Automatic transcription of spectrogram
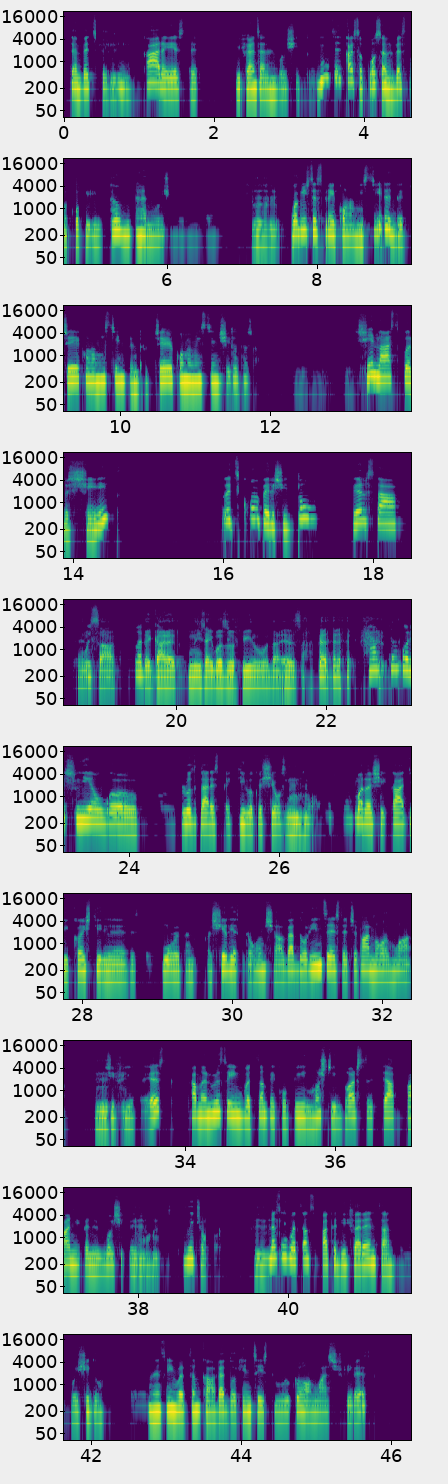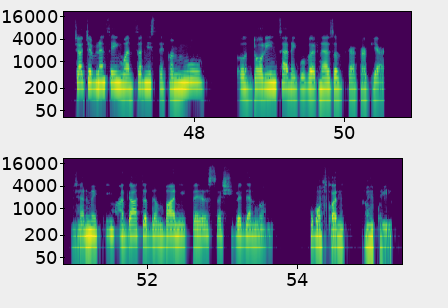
te înveți pe Mhm. tine care este diferența între nevoi și dorințe, ca să poți să înveți pe copilul tău între nevoi și dorințe. Mhm. Vorbiți despre economisire, de ce economisim, pentru ce economisim și tot așa. Mhm. Mhm. Și la sfârșit îți cumperi și tu Elsa Exact. pe care nici n-ai văzut filmul, dar e asta. Chiar cumpăr și eu uh, bluza respectivă, că și eu sunt Mhm. om, și cumpără și Cati căștile respective, pentru că și el este om și a avea dorințe este ceva normal și firesc, ca noi nu să învățăm pe copiii noștri doar să dea banii pe nevoi și pe Mhm. economie. Nici o formă. Mhm. Vrem să învățăm să facă diferența între nevoi și dorințe. Vrem să învățăm că a avea dorințe este un lucru normal și firesc. Ceea ce vrem să învățăm este că nu uh, dorința ne guvernează întreaga viață. Și anume, prima dată dăm banii pe el să și vedem uh, cum o scoate.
